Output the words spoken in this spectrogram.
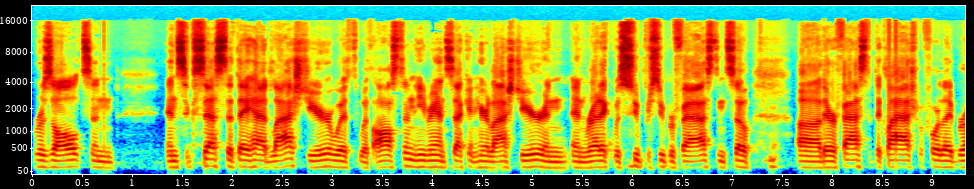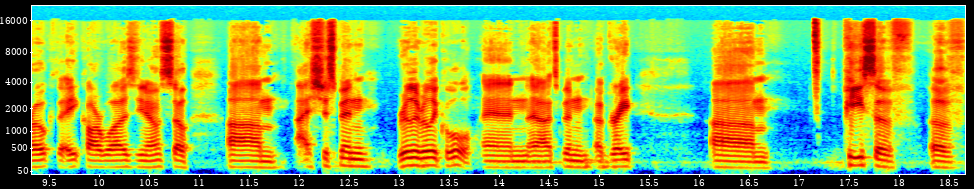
results and and success that they had last year with with Austin. He ran second here last year, and and Reddick was super super fast, and so uh, they were fast at the Clash before they broke. The eight car was, you know, so um, it's just been really really cool, and uh, it's been a great um, piece of of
